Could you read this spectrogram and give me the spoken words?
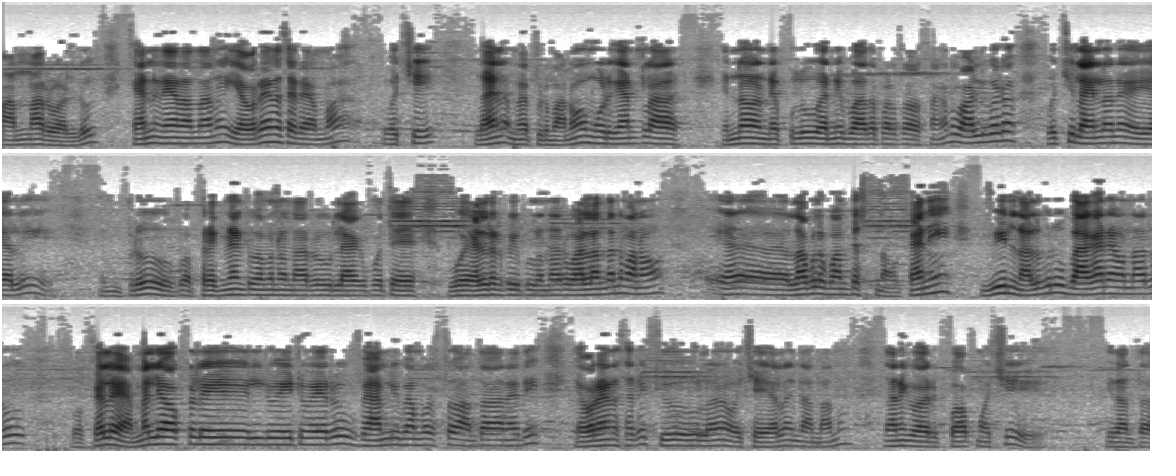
అన్నారు వాళ్ళు. కానీ నేను అన్నాను ఎవరైనా సరే అమ్మ వచ్చి లైన్ ఇప్పుడు మనం మూడు గంటల ఎన్నో నొప్పులు అన్నీ బాధపడుతూ వస్తున్నాం కానీ వాళ్ళు కూడా వచ్చి లైన్లోనే వేయాలి. ఇప్పుడు ప్రెగ్నెంట్ ఉమెన్ ఉన్నారు లేకపోతే ఎల్డర్ పీపుల్ ఉన్నారు వాళ్ళందరినీ మనం లోపలికి పంపిస్తున్నాం. కానీ వీళ్ళు నలుగురు బాగానే ఉన్నారు. ఒకవేళ ఎమ్మెల్యే ఒక్కళ్ళు వేయటం వేరు. ఫ్యామిలీ మెంబర్స్తో అంతా అనేది ఎవరైనా సరే క్యూలోనే వచ్చేయాలని అన్నాను. దానికి వారి కోపం వచ్చి ఇదంతా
